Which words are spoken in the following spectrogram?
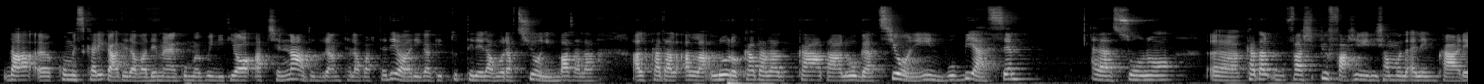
da eh, come scaricate da Vademecum, quindi ti ho accennato durante la parte teorica che tutte le lavorazioni in base alla, al catal- alla loro catal- catalogazione in VBS eh, sono eh, catal- fac- più facili diciamo da elencare.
